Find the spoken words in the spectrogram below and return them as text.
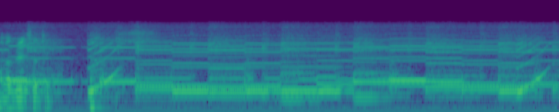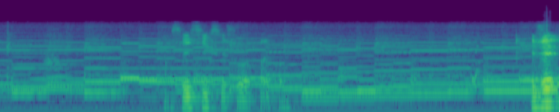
on est obligé de sauter. c'est ici que c'est chaud après quoi. Et j'ai...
